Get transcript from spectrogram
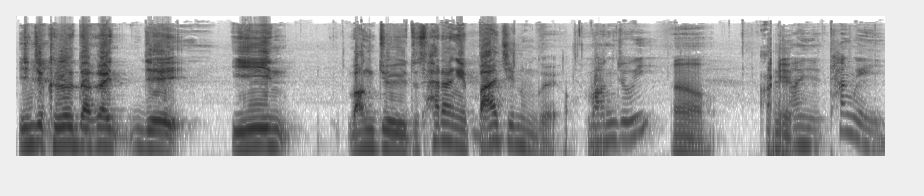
이제 그러다가 이제 이 왕조이도 사랑에 빠지는 거예요. 왕조이? 어 아니 아니 탕웨이.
